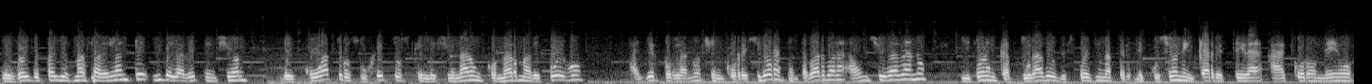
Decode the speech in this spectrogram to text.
Les doy detalles más adelante y de la detención de cuatro sujetos que lesionaron con arma de fuego ayer por la noche en Corregidora, Santa Bárbara, a un ciudadano y fueron capturados después de una persecución en carretera a Coroneo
